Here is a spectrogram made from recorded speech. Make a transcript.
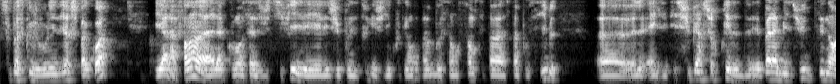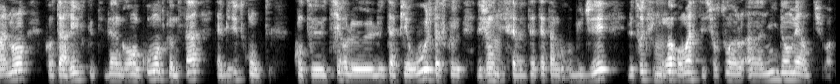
je sais pas ce que je voulais dire, je sais pas quoi. Et à la fin, elle a commencé à se justifier et je lui ai posé des trucs et je lui ai dit écoutez, on va pas bosser ensemble, c'est pas c'est pas possible. Euh, elles étaient super surprises, elles n'avaient pas l'habitude. Tu sais, normalement, quand tu arrives, que tu es d'un grand compte comme ça, l'habitude qu'on qu'on te tire le, le, tapis rouge parce que les gens se mmh. disent que ça va peut-être être un gros budget. Le truc, c'est que mmh. moi, pour moi, c'était surtout un, un nid d'emmerde, tu vois.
